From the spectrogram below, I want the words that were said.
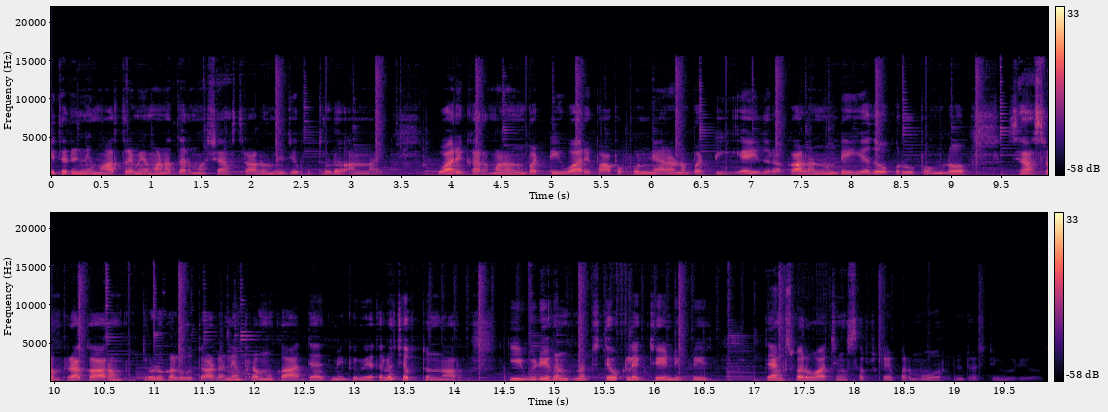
ఇతడిని మాత్రమే మన ధర్మశాస్త్రాలు నిజపుత్రుడు అన్నాయి. వారి కర్మలను బట్టి వారి పాపపుణ్యాలను బట్టి ఐదు రకాల నుండి ఏదో ఒక రూపంలో శాస్త్రం ప్రకారం పుత్రుడు కలుగుతాడని ప్రముఖ ఆధ్యాత్మికవేత్తలు చెప్తున్నారు. ఈ వీడియో కనుక నచ్చితే ఒక లైక్ చేయండి please. Thanks for watching. Subscribe for more interesting videos.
